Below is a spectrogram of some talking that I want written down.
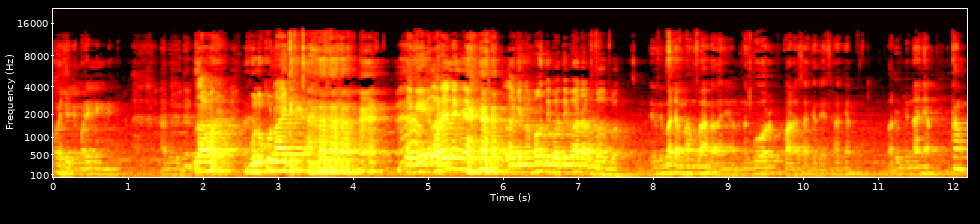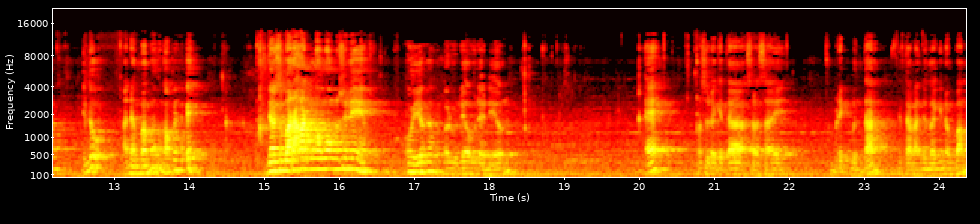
oh jadi merinding nih. Ditegur. Sama buluku naik. lagi lagi merinding ya lagi nembang tiba-tiba ada mbah-mbah. tiba-tiba ada mbah-mbah katanya negur pada saat kita istirahat. Kan baru dia nanya kang itu ada mbah-mbah ngapain? Eh jangan sembarangan ngomong sini. Oh iya kang. Baru dia udah diem. Eh pas sudah kita selesai break bentar kita lanjut lagi nembang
